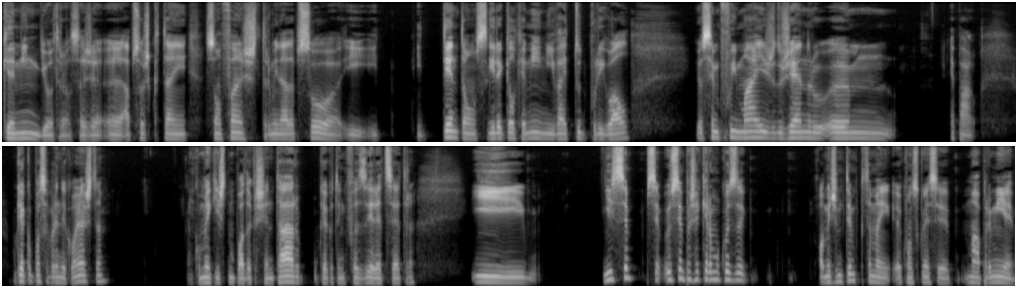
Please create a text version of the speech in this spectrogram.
caminho de outra, ou seja, uh, há pessoas que têm, são fãs de determinada pessoa e, e, e, tentam seguir aquele caminho e vai tudo por igual. Eu sempre fui mais do género, um, epá, o que é que eu posso aprender com esta? Como é que isto me pode acrescentar? O que é que eu tenho que fazer, etc. E, e sempre, sempre, eu sempre achei que era uma coisa, ao mesmo tempo que também a consequência má para mim é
